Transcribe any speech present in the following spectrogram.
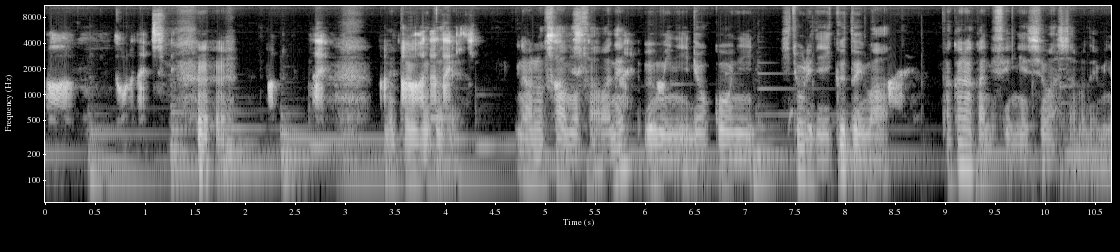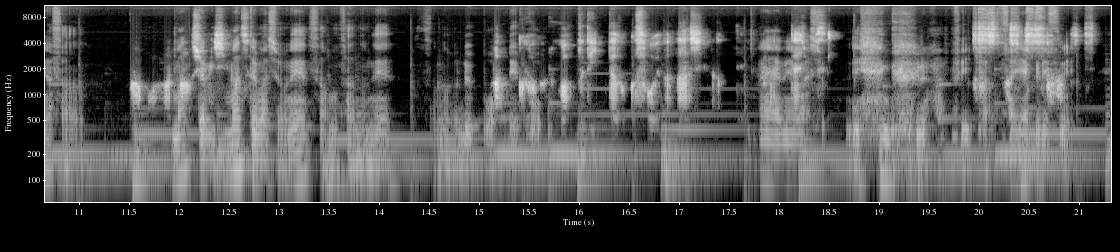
まあ、うん通らないですね。あはい。まああ。あのサーモンさんはね、海に旅行に一人で行くと今、高らかに宣言しましたので、皆さん、待って待ってましょうね、サーモンさんのね、そのルポあ、、レ Google マップで行ったとかそういうのはなしになって。ポ。やめましょう。Google マップ行った最悪ですね。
